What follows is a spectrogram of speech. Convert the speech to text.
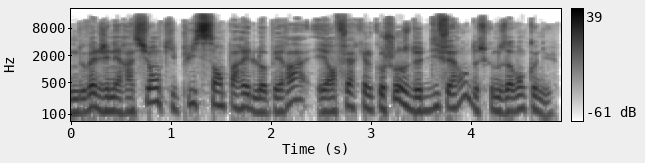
une nouvelle génération qui puisse s'emparer de l'opéra et en faire quelque chose de différent de ce que nous avons connu.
